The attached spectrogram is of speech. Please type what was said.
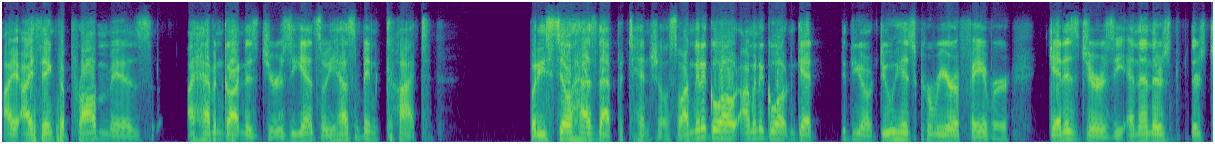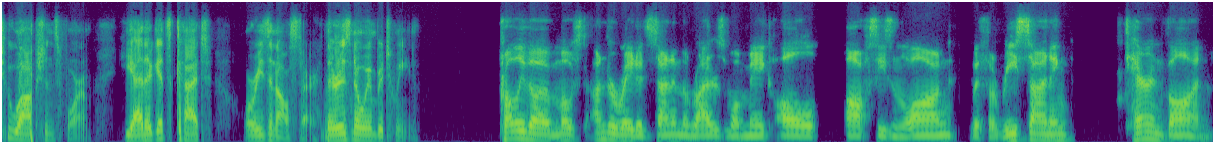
I, I think the problem is I haven't gotten his jersey yet, so he hasn't been cut, but he still has that potential. So I'm gonna go out. I'm gonna go out and get you know do his career a favor, get his jersey, and then there's there's two options for him. He either gets cut or he's an all star. There is no in between. Probably the most underrated signing the Riders will make all off season long with a re signing. Taron Vaughn,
